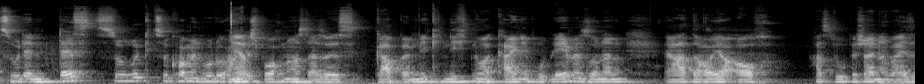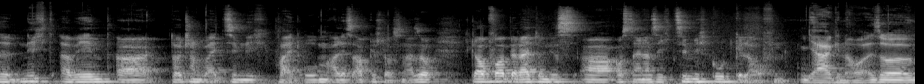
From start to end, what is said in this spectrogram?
zu den Tests zurückzukommen, wo du angesprochen ja. hast. Also es gab beim Nick nicht nur keine Probleme, sondern er hat da heuer auch hast du bescheidenerweise nicht erwähnt, äh, deutschlandweit ziemlich weit oben alles abgeschlossen. Also ich glaube, Vorbereitung ist äh, aus deiner Sicht ziemlich gut gelaufen. Ja, genau. Also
